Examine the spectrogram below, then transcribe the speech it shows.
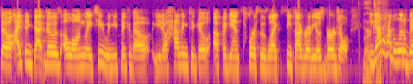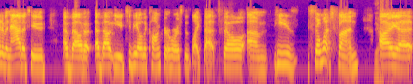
so I think that goes a long way too when you think about, you know, having to go up against horses like C5 Rodeo's Virgil. Virgil? You got to have a little bit of an attitude about about you to be able to conquer horses like that. So um, he's so much fun. Yeah. I uh,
